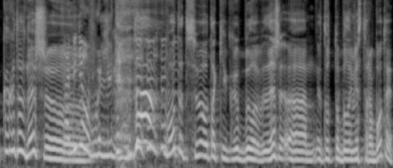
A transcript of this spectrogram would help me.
как это, знаешь... Э, а меня уволили, да? Да, вот это все так и было. Знаешь, это то было место работы.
